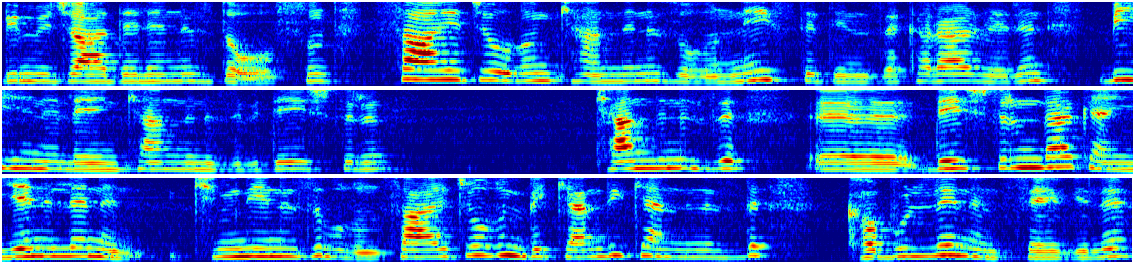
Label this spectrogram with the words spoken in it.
Bir mücadeleniz de olsun. Sahici olun, kendiniz olun. Ne istediğinize karar verin. Bir yenileyin, kendinizi bir değiştirin kendinizi e, değiştirin derken yenilenin, kimliğinizi bulun, sahici olun ve kendi kendinizi de kabullenin sevgili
